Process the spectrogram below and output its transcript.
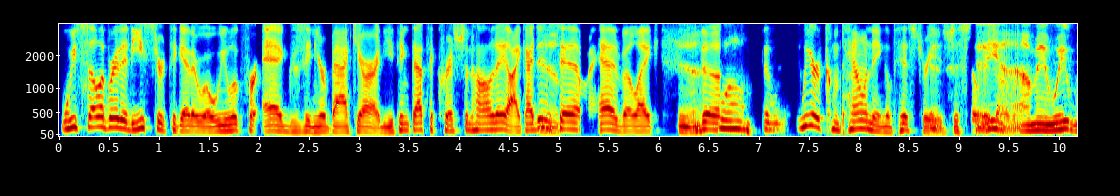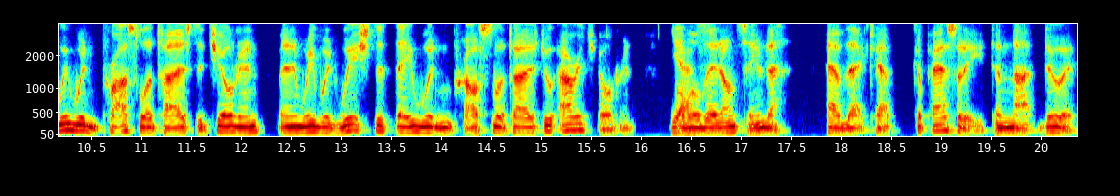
we celebrated Easter together where we look for eggs in your backyard. You think that's a Christian holiday? Like I didn't Yeah. say that in my head, but like yeah. the- well, the weird compounding of history is just so yeah, subtle. I mean, we we wouldn't proselytize to children, and we would wish that they wouldn't proselytize to our children, Yes. although they don't seem to have that cap- capacity to not do it.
